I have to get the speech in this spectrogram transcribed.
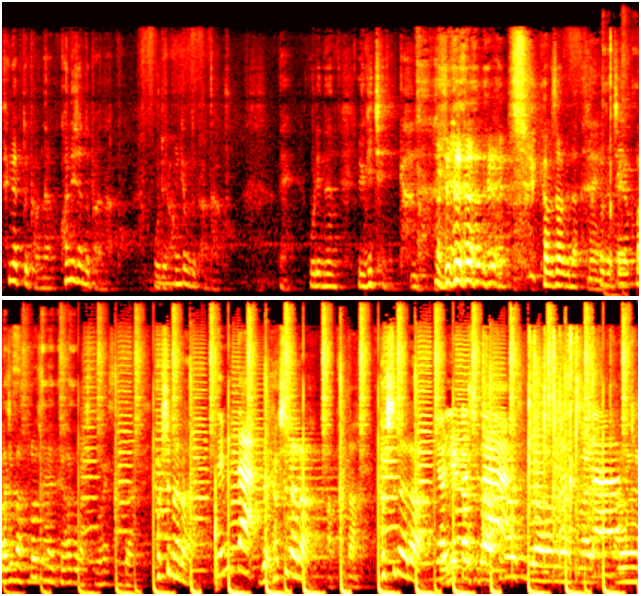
생각도 변하고 컨디션도 변하고 우리 음. 환경도 변하고. 네, 우리는 유기체니까. 네, 감사합니다. 네. 오늘 제가 네, 마지막. close 멘트 하고 마치도록 하겠습니다. 혁신하라. 재밌다. 네, 혁신하라. 아프다. 혁신하라. 열릴. 것이다. 수고하셨습니다. 고맙습니다. 네,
